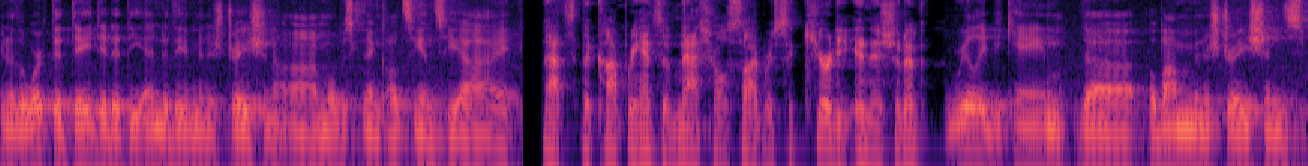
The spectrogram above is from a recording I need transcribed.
you know, the work that they did at the end of the administration on what was then called CNCI. That's the Comprehensive National Cybersecurity Initiative. Really became the Obama administration's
